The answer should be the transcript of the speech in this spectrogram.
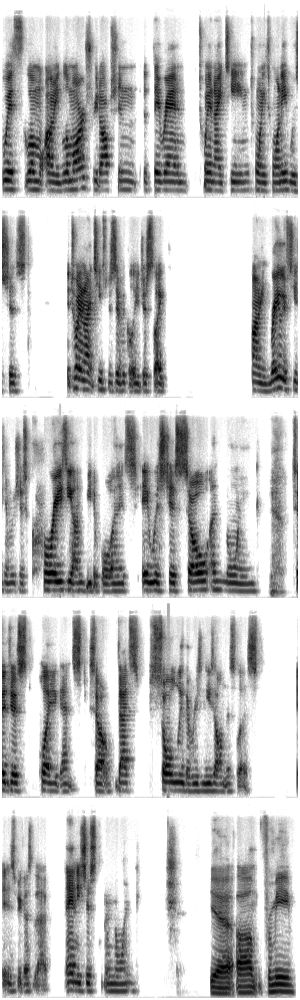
with Lamar, I mean Lamar's read option that they ran 2019, 2020 was just 2019 specifically, just like I mean, regular season was just crazy unbeatable, and it's it was just so annoying Yeah. to just play against. So that's solely the reason he's on this list is because of that, and he's just annoying. Yeah. Um, for me,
